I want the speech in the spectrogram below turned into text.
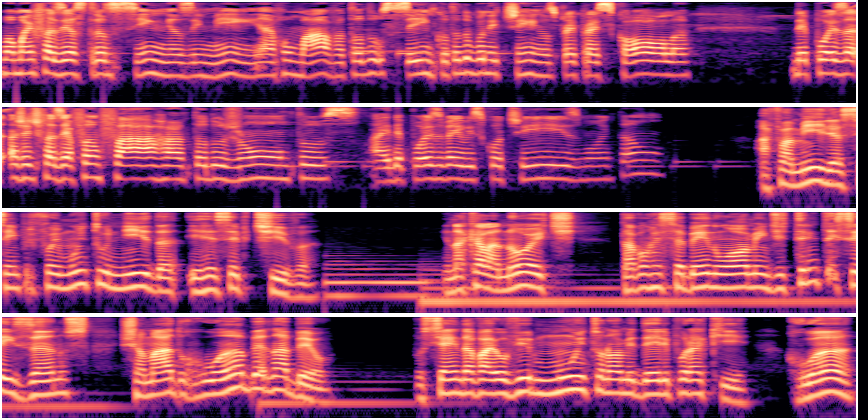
Mamãe fazia as trancinhas em mim, arrumava todos os cinco, tudo bonitinhos para ir para a escola. Depois a gente fazia fanfarra, todos juntos. Aí depois veio o escotismo. Então. A família sempre foi muito unida e receptiva. E naquela noite, estavam recebendo um homem de 36 anos chamado Juan Bernabeu. Você ainda vai ouvir muito o nome dele por aqui. Juan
